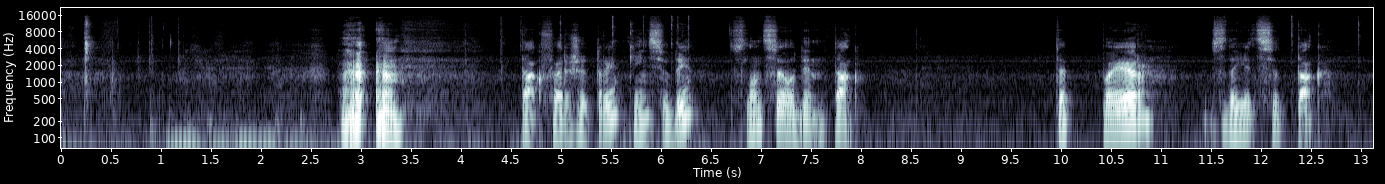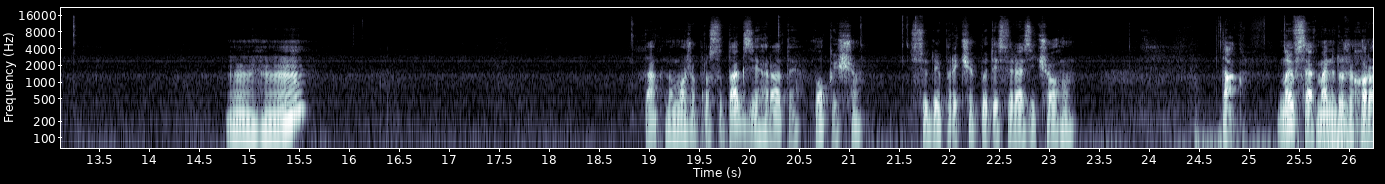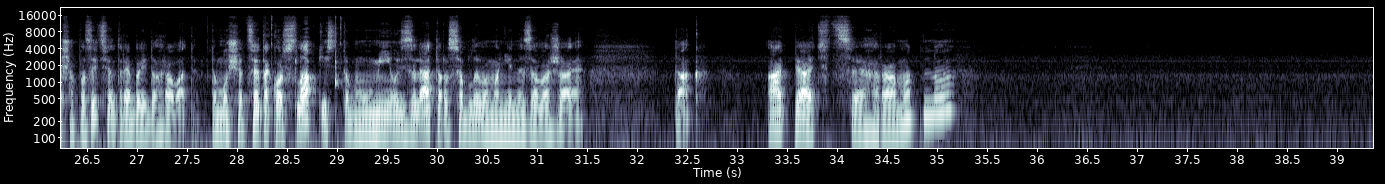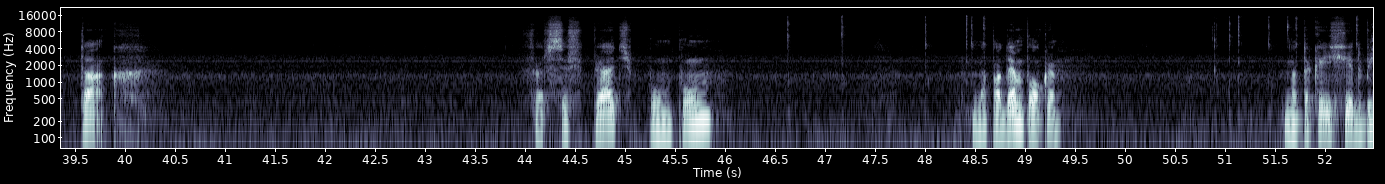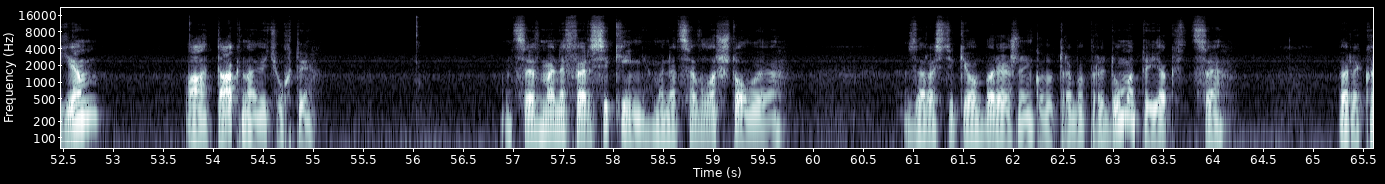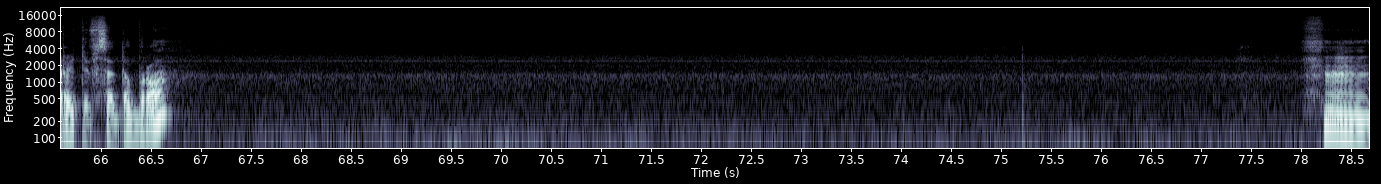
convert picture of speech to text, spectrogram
так, ферзь G3, кінь сюди. Слон С1. Так. Тепер. Здається, так. Угу. Так, ну може просто так зіграти поки що. Сюди причепитись в разі чого. Так. Ну і все, в мене дуже хороша позиція, треба її догравати. Тому що це також слабкість, тому мій ізолятор особливо мені не заважає. Так. А5 це грамотно. Так. Ферзь F5, пум-пум. Нападем поки. На такий хід б'єм. А, так навіть, ух ти. Це в мене ферзь і кінь. Мене це влаштовує. Зараз тільки обережненько тут треба придумати, як це перекрити все добро. Хм.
